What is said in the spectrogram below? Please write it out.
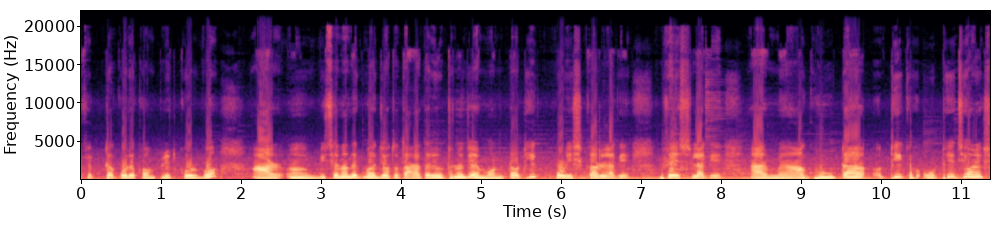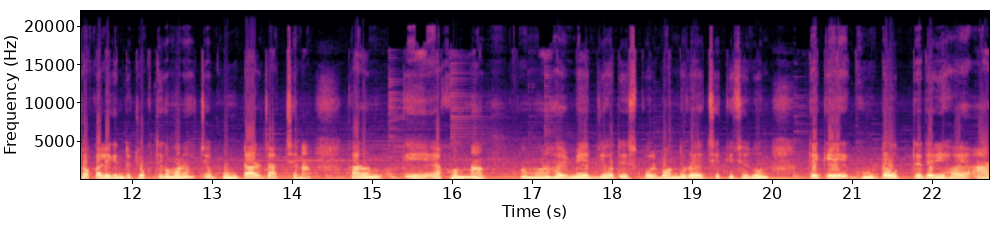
এক একটা করে কমপ্লিট করব। আর বিছানা দেখব, যত তাড়াতাড়ি উঠানো যায়, মনটাও ঠিক পরিষ্কার লাগে ফ্রেশ লাগে। আর ঘুমটা ঠিক উঠেছি অনেক সকালে, কিন্তু চোখ থেকে মনে হচ্ছে ঘুমটা আর যাচ্ছে না। কারণ কি, এখন না, মনে হয় মেয়ের যেহেতু স্কুল বন্ধ রয়েছে কিছুদিন থেকে ঘুমটা উঠতে দেরি হয় আর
